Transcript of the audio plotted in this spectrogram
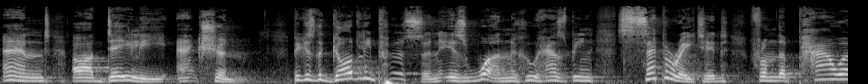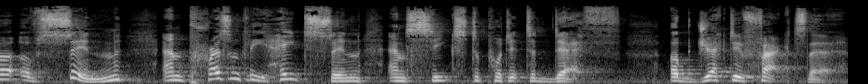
and our daily action. Because the godly person is one who has been separated from the power of sin and presently hates sin and seeks to put it to death. Objective facts there.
